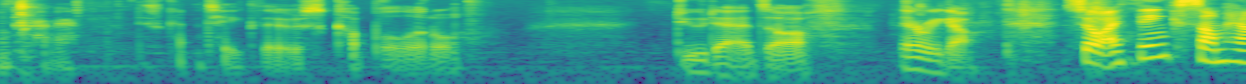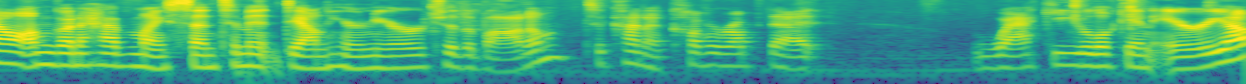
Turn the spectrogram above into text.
Okay, just gonna take those couple little doodads off. There we go. So I think somehow I'm going to have my sentiment down here nearer to the bottom to kind of cover up that wacky looking area.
